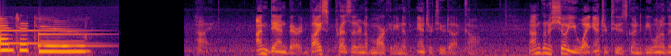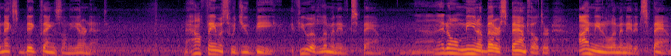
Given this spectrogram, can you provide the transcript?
Enter two. Hi, I'm Dan Barrett, Vice President of Marketing of EnterTo.com. Now I'm going to show you why EnterTo is going to be one of the next big things on the internet. Now how famous would you be if you eliminated spam? Now, I don't mean a better spam filter, I mean eliminated spam.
